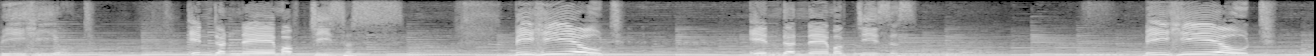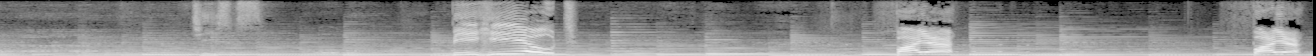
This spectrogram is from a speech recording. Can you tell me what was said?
Be healed in the name of Jesus. Be healed in the name of Jesus. Be healed, Jesus. Be healed. Fire! Fire!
